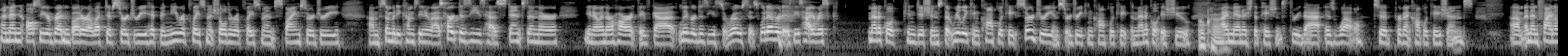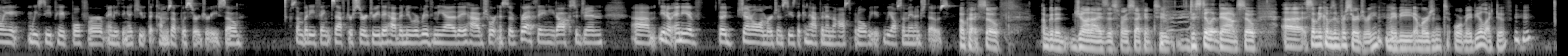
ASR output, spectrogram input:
And then also your bread and butter elective surgery hip and knee replacement shoulder replacement spine surgery. Um, somebody comes in who has heart disease has stents in their you know in their heart. They've got liver disease cirrhosis whatever it is these high risk medical conditions that really can complicate surgery and surgery can complicate the medical issue. Okay. I manage the patients through that as well to prevent complications. Um, and then finally, we see people for anything acute that comes up with surgery. So somebody faints after surgery, they have a new arrhythmia, they have shortness of breath, they need oxygen, um, you know, any of the general emergencies that can happen in the hospital, we, we also manage those. Okay, so I'm going to Johnize this for a second to distill it down. So, uh, somebody comes in for surgery, maybe emergent or maybe elective,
